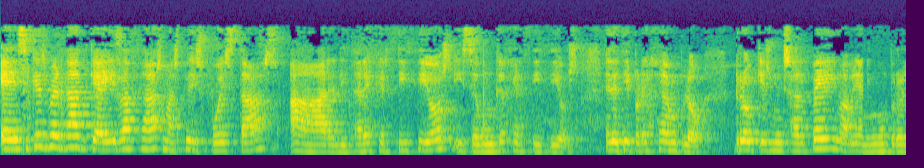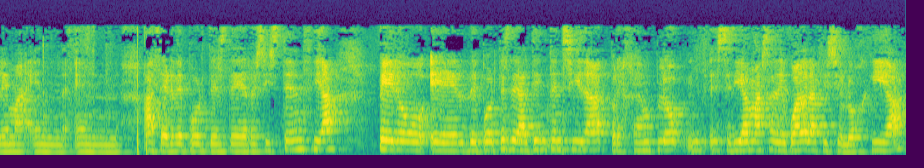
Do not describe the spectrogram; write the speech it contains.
Eh, sí que es verdad que hay razas más predispuestas a realizar ejercicios y según qué ejercicios. Es decir, por ejemplo, Rocky es un Sharpei, no habría ningún problema en, hacer deportes de resistencia, pero eh, deportes de alta intensidad, por ejemplo, sería más adecuada la fisiología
